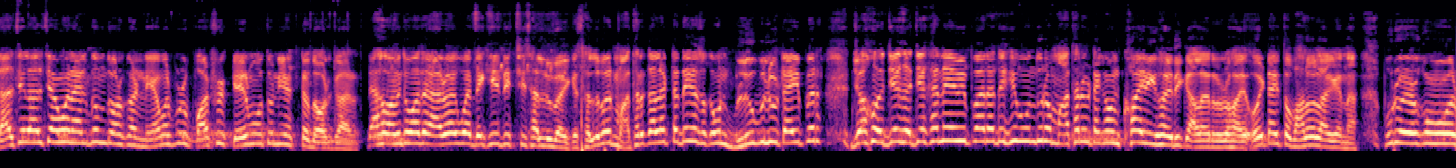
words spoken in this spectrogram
লালচে লালচে আমার একদম দরকার নেই। আমার পুরো পারফেক্ট এর মতনই একটা দরকার। দেখো, আমি তোমাদের আরও একবার দেখিয়ে দিচ্ছি সাল্লু ভাইকে। সাল্লু ভাইয়ের মাথার কালারটা দেখেছ? কেমন ব্লু ব্লু টাইপের যখন যেখানে আমি পায়রা দেখি, বন্ধুরা, মাথার ওইটা কেমন খয়েরি খয়েরি কালারের হয়। ওইটাই তো ভালো লাগে না। পুরো এরকম আমার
